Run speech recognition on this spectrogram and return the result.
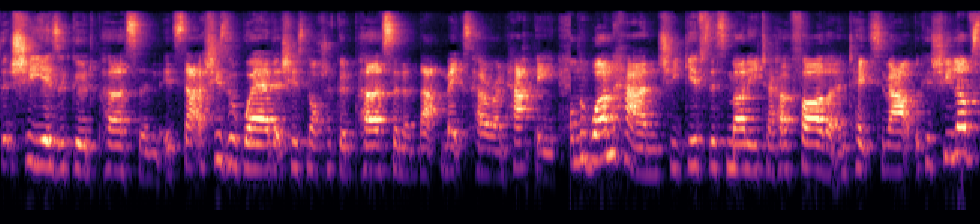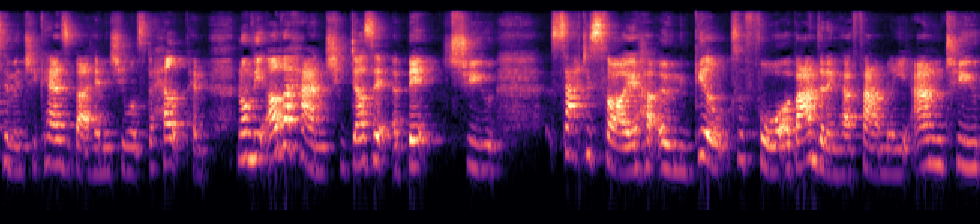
that she is a good person, it's that she's aware that she's not a good person and that makes her unhappy. On the one hand, she gives this money to her father and takes him out because she loves him and she cares about him and she wants to help him. And on the other hand, she does it a bit to satisfy her own guilt for abandoning her family and to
